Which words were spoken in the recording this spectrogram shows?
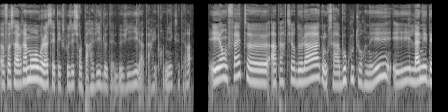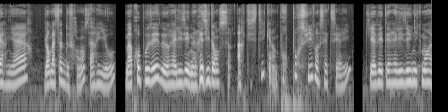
Enfin, ça a vraiment, voilà, ça a été exposé sur le parvis de l'hôtel de ville, à Paris 1er, etc. Et en fait, euh, à partir de là, donc ça a beaucoup tourné. Et l'année dernière, l'ambassade de France à Rio m'a proposé de réaliser une résidence artistique hein, pour poursuivre cette série qui avait été réalisé uniquement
